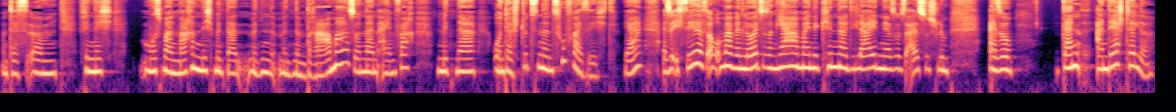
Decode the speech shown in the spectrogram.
Und das ähm, finde ich muss man machen, nicht mit, einer, mit, mit einem Drama, sondern einfach mit einer unterstützenden Zuversicht. Ja, also ich sehe das auch immer, wenn Leute sagen, ja, meine Kinder, die leiden, ja, so ist alles so schlimm. Also dann an der Stelle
